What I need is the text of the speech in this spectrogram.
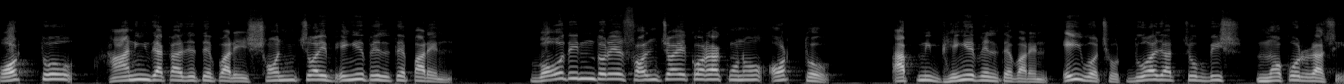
অর্থ হানি দেখা যেতে পারে, সঞ্চয় ভেঙে ফেলতে পারেন। বহুদিন ধরে সঞ্চয় করা কোনো অর্থ আপনি ভেঙে ফেলতে পারেন এই বছর দু হাজার চব্বিশ মকর রাশি।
